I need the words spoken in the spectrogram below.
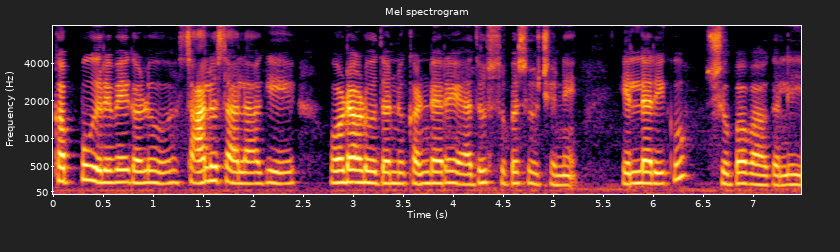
ಕಪ್ಪು ಇರುವೆಗಳು ಸಾಲು ಸಾಲಾಗಿ ಓಡಾಡುವುದನ್ನು ಕಂಡರೆ ಅದು ಶುಭ ಸೂಚನೆ. ಎಲ್ಲರಿಗೂ ಶುಭವಾಗಲಿ.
